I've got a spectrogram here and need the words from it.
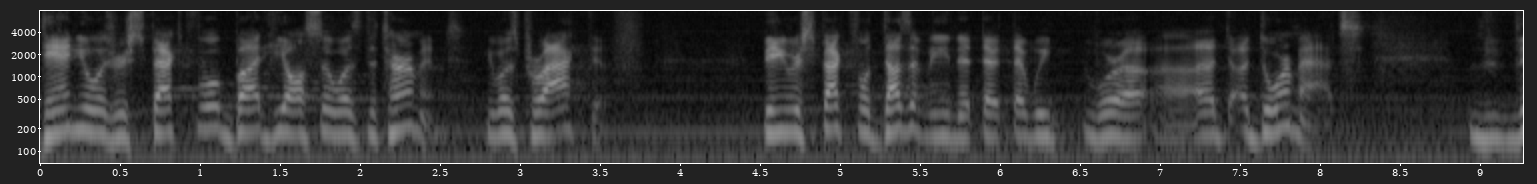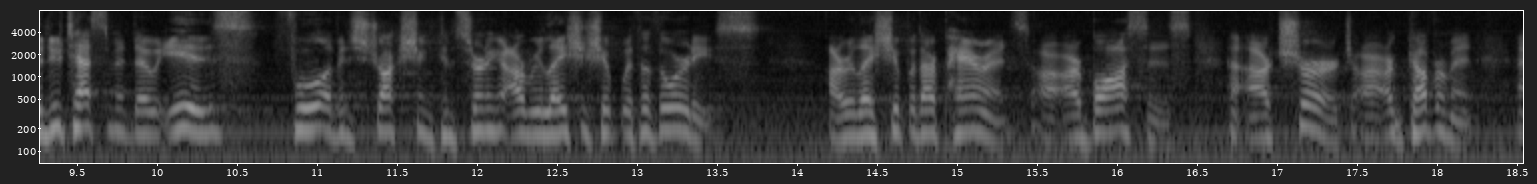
Daniel was respectful, but he also was determined. He was proactive. Being respectful doesn't mean that, that, that we were a, a, a doormat. The New Testament, though, is full of instruction concerning our relationship with authorities, our relationship with our parents, our, our bosses, our church, our, our government, uh,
